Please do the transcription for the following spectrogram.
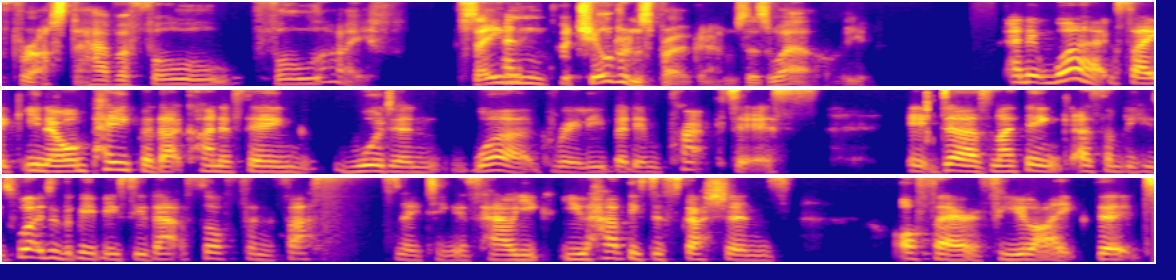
for us to have a full full life. Same and, for children's programs as well. And it works. Like, you know, on paper that kind of thing wouldn't work really, but in practice it does. And I think as somebody who's worked at the BBC, that's often fascinating is how you you have these discussions off air, if you like, that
